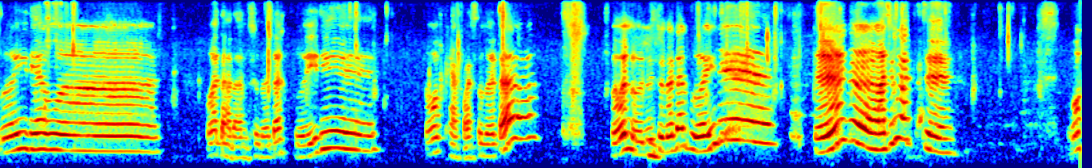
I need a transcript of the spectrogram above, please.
কই রে আমার দাদান সোনাটা কই রে? আমার খ্যাপা সোনাটা। হ্যাঁ ও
